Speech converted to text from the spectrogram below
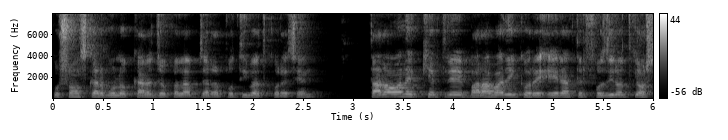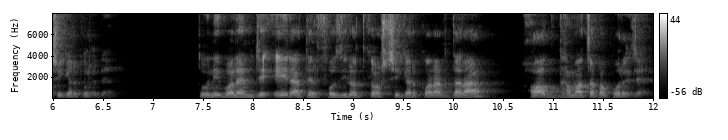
কুসংস্কারমূলক কার্যকলাপ যারা প্রতিবাদ করেছেন, তারা অনেক ক্ষেত্রে বাড়াবাড়ি করে এই রাতের ফজিলতকে অস্বীকার করে দেন তো উনি বলেন যে এই রাতের ফজিলতকে অস্বীকার করার দ্বারা হক ধামাচাপা পড়ে যায়।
